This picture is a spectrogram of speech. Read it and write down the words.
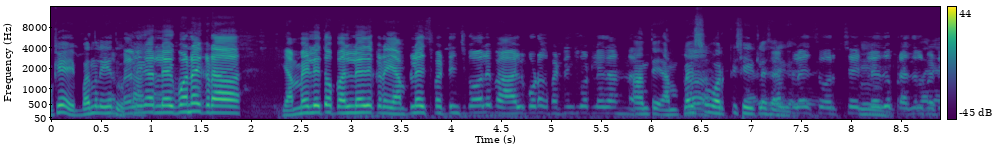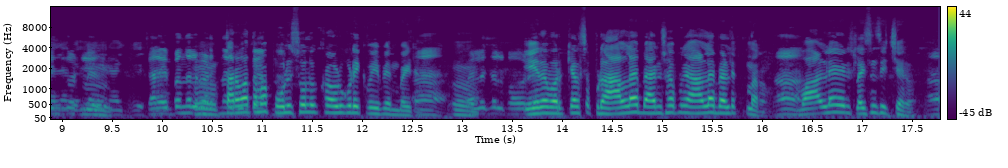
ఓకే ఇబ్బంది లేదు. ఎమ్మెల్యే గారు లేకపోయినా ఇక్కడ ఎమ్మెల్యేతో పని లేదు ఇక్కడ ఎంప్లాయీస్ పట్టించుకోవాలి వాళ్ళు కూడా పట్టించుకోవట్లేదు అంటున్నారు. అంతే ఎంప్లాయీస్. వర్క్ చేయట్లేదు ఎంప్లాయీస్ వర్క్ చేయట్లేదు ప్రజలు పట్టించుకోవట్లేదు. చాలా ఇబ్బందులు తర్వాత మా పోలీసు వాళ్ళు క్రౌడ్ కూడా ఎక్కువైపోయింది బయట. ఏదో వర్క్ చేస్తే ఇప్పుడు వాళ్ళే బ్యాన్ షాప్ వాళ్ళే బెల్ట్ ఇస్తున్నారు. వాళ్ళే లైసెన్స్ ఇచ్చారు. ఆ,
